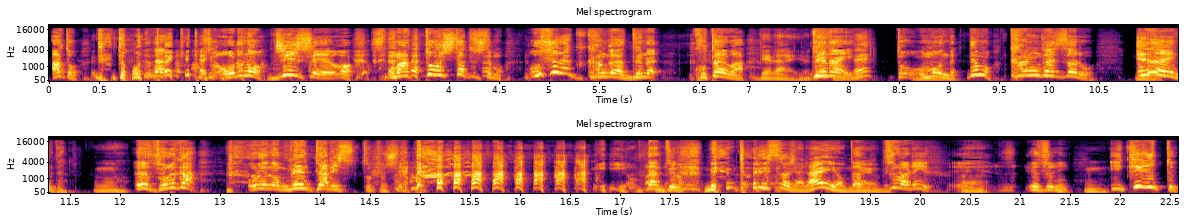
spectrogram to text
あと、俺の人生を全うしたとしても、おそらく考えは出ない、答えは出ないよね。出ないと思うんだよ。でも考えざるを得ないんだよ。うん、え、それが、俺のメンタリストとして。いいよ、なんていうの？メンタリストじゃないよ、お前つまり、要するに、生きるって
